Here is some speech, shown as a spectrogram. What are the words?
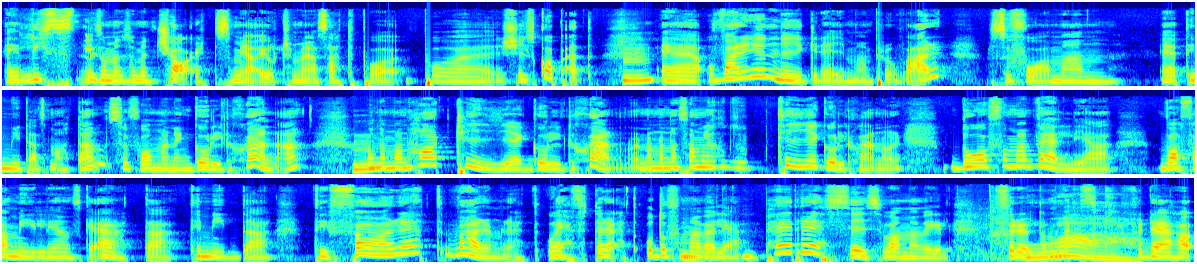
eh, list, liksom som en chart som jag har gjort som jag har satt på, på kylskåpet. Eh, och varje ny grej man provar så får man eh, till middagsmaten så får man en guldstjärna. Och när man har tio guldstjärnor, när man har samlat ihop tio guldstjärnor, då får man välja vad familjen ska äta till middag till förrätt, varmrätt och efterrätt. Och då får man välja precis vad man vill förutom Wow. läsk. För det har,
